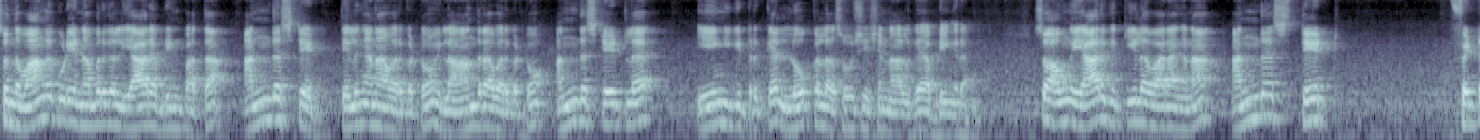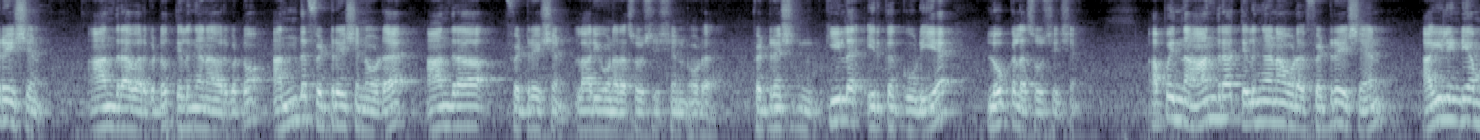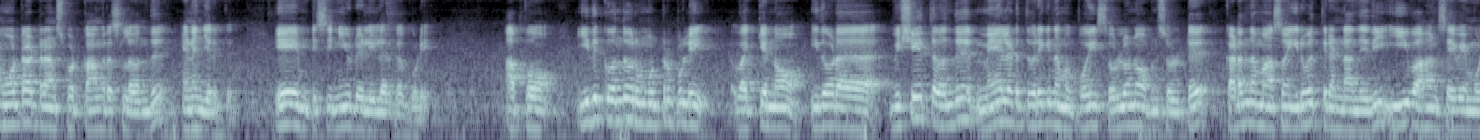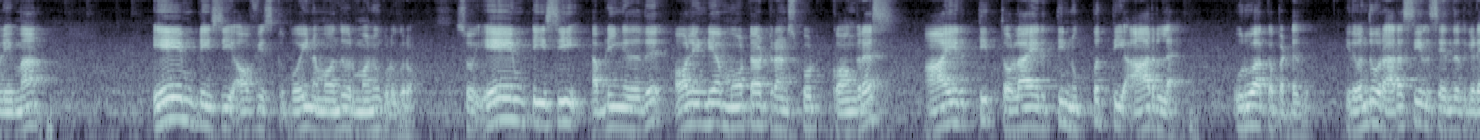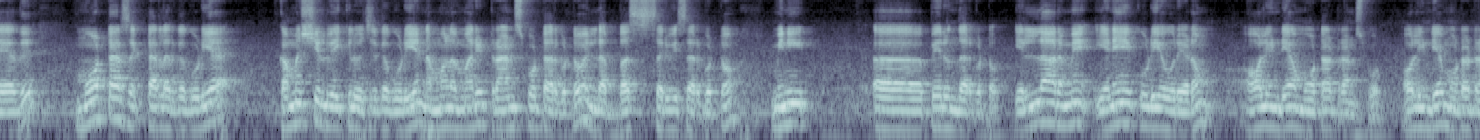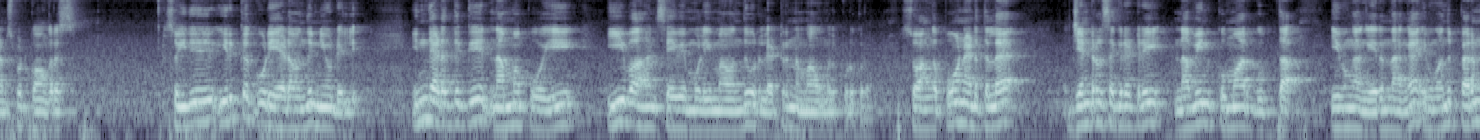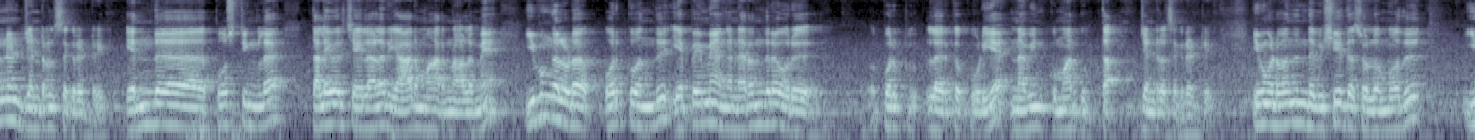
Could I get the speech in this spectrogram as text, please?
ஸோ இந்த வாங்கக்கூடிய நபர்கள் யார் அப்படின்னு பார்த்தா அந்த ஸ்டேட் தெலுங்கானாவாக இருக்கட்டும் இல்லை ஆந்திராவாக இருக்கட்டும் அந்த ஸ்டேட்டில் இயங்கிக்கிட்டு இருக்க லோக்கல் அசோசியேஷன் ஆளுக அப்படிங்கிறாங்க. ஸோ அவங்க யாருக்கு கீழே வராங்கன்னா அந்த ஸ்டேட் ஃபெட்ரேஷன் ஆந்திராவாக இருக்கட்டும் தெலுங்கானாவாக இருக்கட்டும் அந்த ஃபெட்ரேஷனோட ஆந்திரா ஃபெட்ரேஷன் லாரி ஓனர் அசோசியேஷனோட ஃபெட்ரேஷன் கீழே இருக்கக்கூடிய லோக்கல் அசோசியேஷன் அப்போ இந்த ஆந்திரா தெலுங்கானாவோட ஃபெட்ரேஷன் அகில இந்தியா மோட்டார் டிரான்ஸ்போர்ட் காங்கிரஸில் வந்து இணைஞ்சிருக்கு. ஏஎம்டிசி நியூ டெல்லியில் இருக்கக்கூடிய. அப்போது இதுக்கு வந்து ஒரு முற்றுப்புள்ளி வைக்கணும். இதோட விஷயத்தை வந்து மேலெடுத்து வரைக்கும் நம்ம போய் சொல்லணும் அப்படின்னு சொல்லிட்டு கடந்த மாதம் இருபத்தி ரெண்டாந்தேதி இ வாகன் சேவை மூலிமா ஏஎம்டிசி ஆஃபீஸ்க்கு போய் நம்ம வந்து ஒரு மனு கொடுக்குறோம். ஸோ ஏஎம்டிசி அப்படிங்கிறது all India motor transport congress ஆயிரத்தி தொள்ளாயிரத்தி முப்பத்தி ஆறில் உருவாக்கப்பட்டது. இது வந்து ஒரு அரசியல் சேர்ந்தது கிடையாது. மோட்டார் செக்டாரில் இருக்கக்கூடிய கமர்ஷியல் வெஹிக்கிள் வச்சுருக்கக்கூடிய நம்மளை மாதிரி டிரான்ஸ்போர்ட்டாக இருக்கட்டும் இல்லை பஸ் சர்வீஸாக இருக்கட்டும் மினி பேருந்தாக இருக்கட்டும் எல்லாருமே இணையக்கூடிய ஒரு இடம் all India motor transport all India motor transport congress so இது இருக்கக்கூடிய இடம் வந்து நியூ டெல்லி இந்த இடத்துக்கு நம்ம போய் இ வாகன் சேவை மூலிமா வந்து ஒரு லெட்டர் நம்ம அவங்களுக்கு கொடுக்குறோம். ஸோ அங்கே போன இடத்துல ஜென்ரல் செக்ரட்டரி நவீன் குமார் குப்தா இவங்க அங்கே இருந்தாங்க. இவங்க வந்து பெர்மனன்ட் ஜென்ரல் செக்ரட்டரி எந்த போஸ்டிங்கில் தலைவர் செயலாளர் யார் மாறினாலுமே இவங்களோட ஒர்க் வந்து எப்பயுமே அங்கே நிரந்தர ஒரு பொறுப்பில் இருக்கக்கூடிய நவீன் குமார் குப்தா ஜென்ரல் செக்ரட்டரி இவங்களோட வந்து இந்த விஷயத்தை சொல்லும் போது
